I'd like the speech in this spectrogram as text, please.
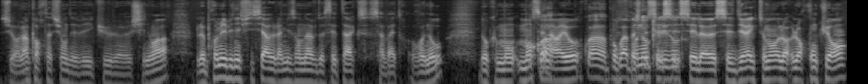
Sur l'importation des véhicules euh, chinois. Le premier bénéficiaire de la mise en œuvre de ces taxes, ça va être Renault. Donc mon, mon Pourquoi scénario. Pourquoi, Pourquoi? Parce Renault que c'est- directement leur, leur concurrent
